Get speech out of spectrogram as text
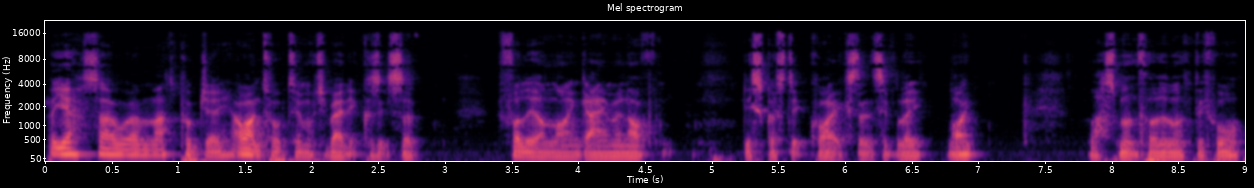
But yeah, so um, that's PUBG. I won't talk too much about it because it's a fully online game and I've discussed it quite extensively, like last month or the month before.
